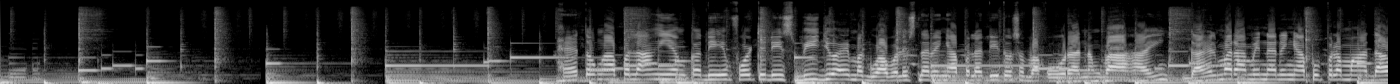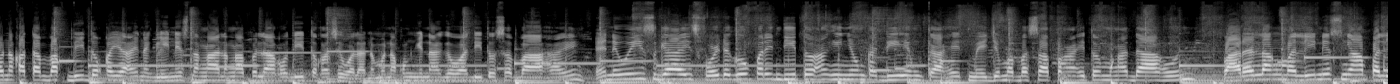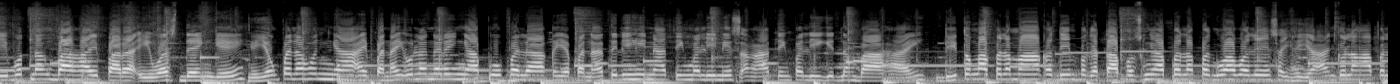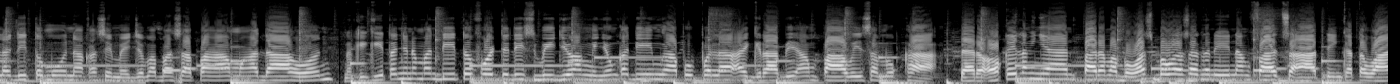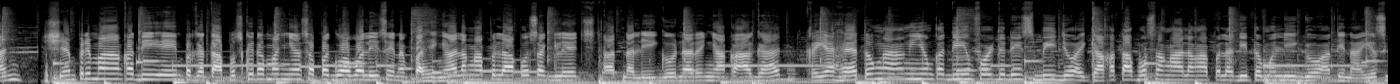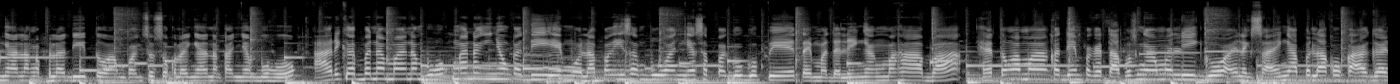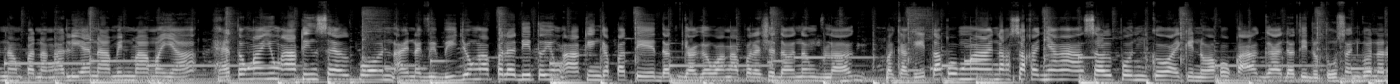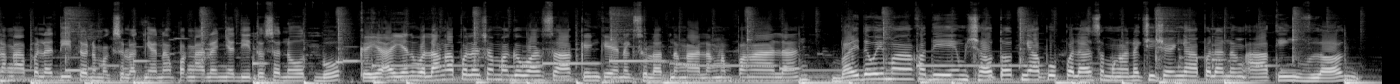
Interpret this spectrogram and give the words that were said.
Heto nga pala ang iyong kadiim for today's video ay magwawalis na rin nga pala dito sa bakuran ng bahay. Dahil marami na rin nga po pala mga dahon nakatambak dito kaya ay naglinis na nga lang nga pala ako dito kasi wala naman akong ginagawa dito sa bahay. Anyways guys, for the go pa rin dito ang inyong kadiim kahit medyo mabasa pa nga itong mga dahon. Para lang malinis nga palibot ng bahay para iwas dengue. Ngayong panahon nga ay panay ulan na rin nga po pala kaya panatilihin nating malinis ang ating paligid ng bahay. Dito nga pala mga kadim pagkatapos nga pala pagwawalis ay hayaan ko lang nga pala dito muna kasi medyo mabasa pa nga ang mga dahon. Nakikita nyo naman dito for today's video ang inyong kadim nga po pala ay grabe ang pawi sa mukha. Pero okay lang yan para mabawas-bawasan rin ang fat sa ating katawan. Siyempre mga ka-DM, pagkatapos ko naman nga sa pagwawalis ay nagpahinga lang nga pala ako sa glitch at naligo na rin nga kaagad. Kaya heto nga ang inyong ka-DM for today's video ay kakatapos na nga lang nga pala dito maligo at inayos nga lang nga pala dito ang pagsusuklay nga ng kanyang buhok. Ari ka ba naman ang buhok nga ng inyong ka-DM wala pang isang buwan nga sa pagugupit ay madaling ang mahaba. Heto nga mga ka-DM pagkatapos nga maligo ay nagsaing nga pala ako kaagad ng pananghalian namin mamaya. Heto nga yung aking cellphone ay nagbibideo nga pala dito yung aking kapatid at gagawa nga pala siya daw ng vlog. Pagkakita ko nga nakasa kanya nga ang cellphone ko ay kinuha ko kaagad at tinutusan ko na lang nga pala dito na magsulat nga ng pangalan niya dito sa notebook. Kaya ayan wala nga pala siya magawa sa akin kaya nagsulat na nga lang ng pangalan. By the way mga ka-DM, shoutout nga po pala sa mga nagsishare nga pala ng aking vlog.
